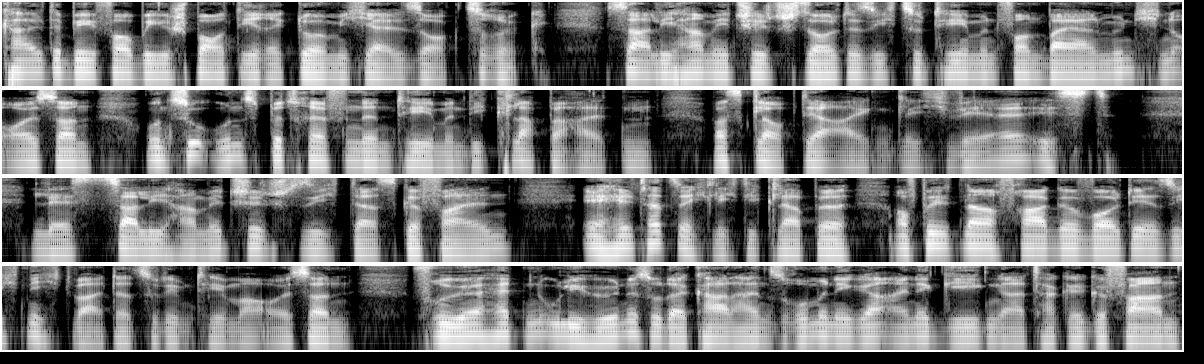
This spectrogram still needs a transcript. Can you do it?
kalte BVB Sportdirektor Michael Sorg zurück. Salihamidzic sollte sich zu Themen von Bayern München äußern und zu uns betreffenden Themen die Klappe halten. Was glaubt er eigentlich, wer er ist? Lässt Salihamidzic sich das gefallen? Er hält tatsächlich die Klappe. Auf Bildnachfrage wollte er sich nicht weiter zu dem Thema äußern. Früher hätten Uli Hoeneß oder Karl-Heinz Rummenigge eine Gegenattacke gefahren,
